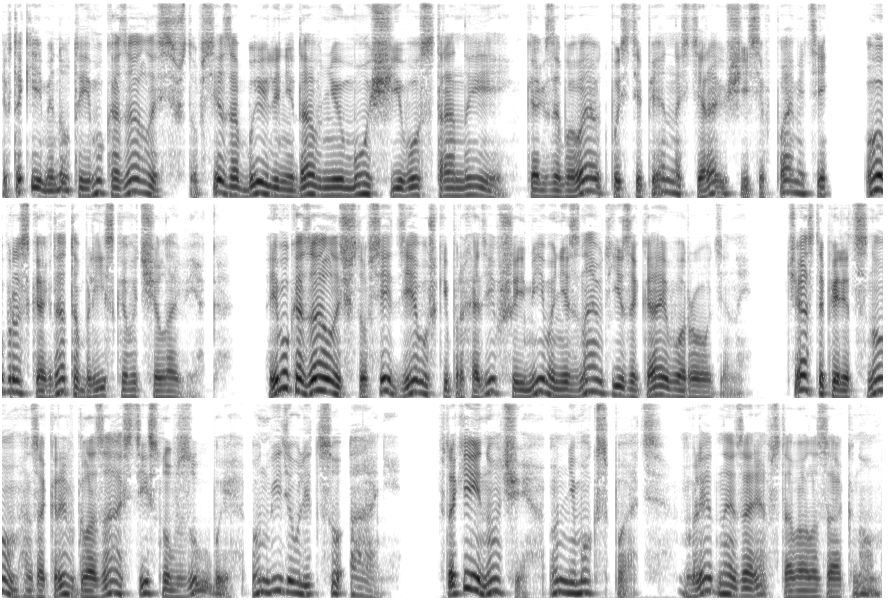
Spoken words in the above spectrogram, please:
и в такие минуты ему казалось, что все забыли недавнюю мощь его страны, как забывают постепенно стирающийся в памяти образ когда-то близкого человека. Ему казалось, что все девушки, проходившие мимо, не знают языка его родины. Часто перед сном, закрыв глаза, стиснув зубы, он видел лицо Ани. В такие ночи он не мог спать. Бледная заря вставала за окном,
